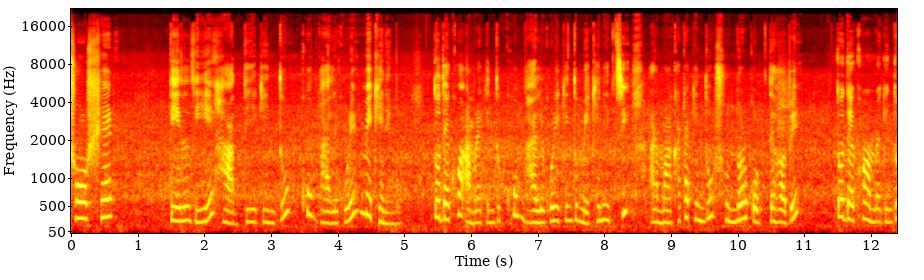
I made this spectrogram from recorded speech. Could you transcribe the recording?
সর্ষের তেল দিয়ে হাত দিয়ে কিন্তু খুব ভালো করে মেখে নেব। তো দেখো, আমরা কিন্তু খুব ভালো করে কিন্তু মেখে নিচ্ছি আর মাখাটা কিন্তু সুন্দর করতে হবে। তো দেখো, আমরা কিন্তু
